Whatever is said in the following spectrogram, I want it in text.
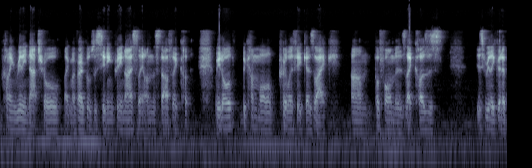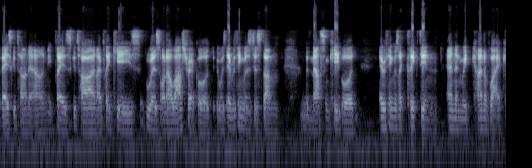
becoming really natural. Like my vocals were sitting pretty nicely on the stuff. Like we'd all become more prolific as like um, performers. Like Cos is, is really good at bass guitar now, and he plays guitar, and I play keys. Whereas on our last record, it was everything was just done with mouse and keyboard. Everything was like clicked in, and then we'd kind of like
